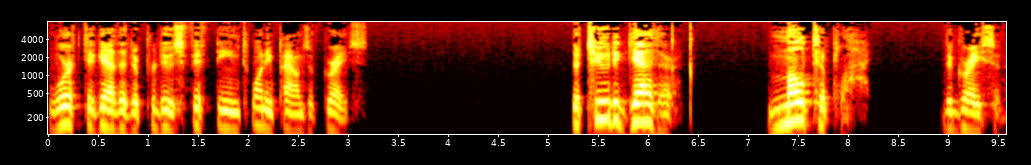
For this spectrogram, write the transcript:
work together to produce 15, 20 pounds of grace. The two together multiply the grace in us.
